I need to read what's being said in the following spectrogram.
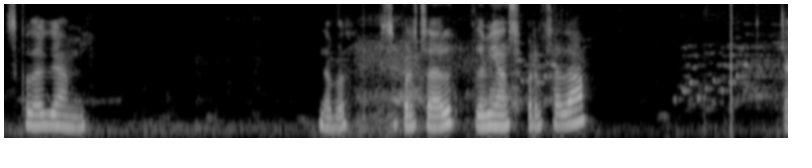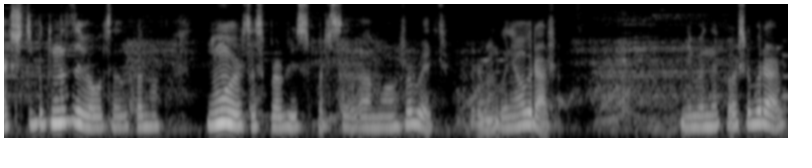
z kolegami. Dobra, Supercell. Zabijam Supercella. Tak się typek nazywał tylko, no. Nie mówię, że to jest prawdziwy ale może być. Żebym go nie obrażał. Nie będę kogoś obrażać.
